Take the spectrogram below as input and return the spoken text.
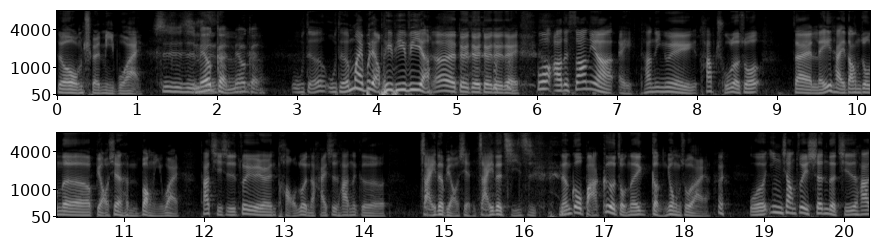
对吧？我们拳迷不爱。是是是，是没有梗，没有梗。武德武德卖不了 PPV 啊，哎，对对对对对。不过阿德桑尼亚，哎，他因为他除了说在擂台当中的表现很棒以外，他其实最为人讨论的还是他那个宅的表现，宅的极致，能够把各种的梗用出来啊。我印象最深的，其实他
